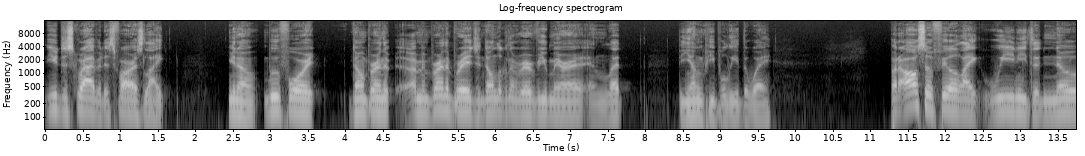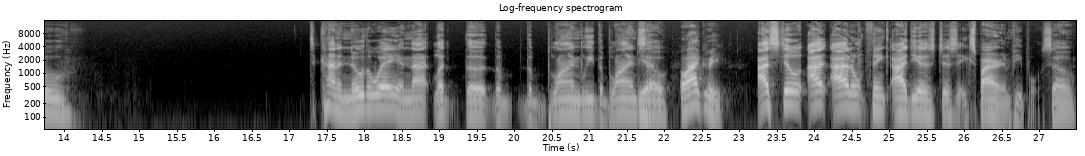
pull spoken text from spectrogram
you describe it as far as like, you know, move forward, don't burn the I mean burn the bridge and don't look in the rearview mirror and let the young people lead the way. But I also feel like we need to know to kind of know the way and not let the the the blind lead the blind. Yeah. So oh, I agree. I still I I don't think ideas just expire in people. So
